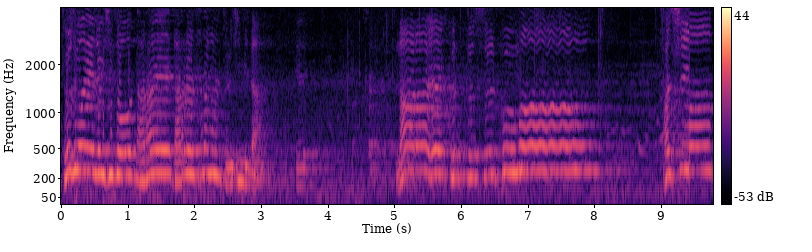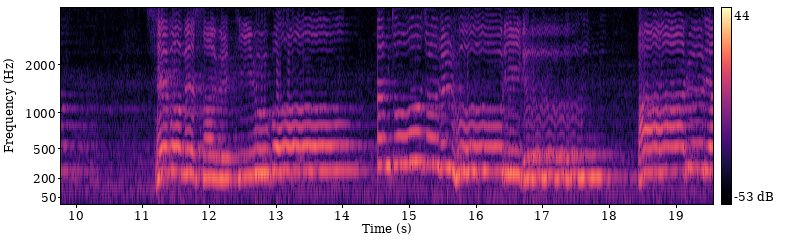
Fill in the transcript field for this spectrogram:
조승환의 정신도 나라의 나라를 사랑하는 정신입니다. 예. 나라의 큰 뜻을 품어 자신 세범의 싹을 띄우고 한 도전을 우리는 따르려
